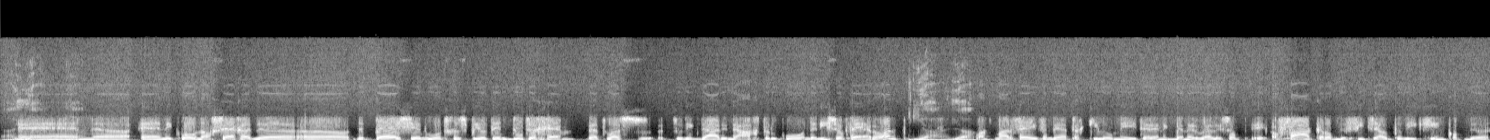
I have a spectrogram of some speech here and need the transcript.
Ja, ja, En, eh, en ik wou nog zeggen, de, eh de Passion wordt gespeeld in Doetinchem. Dat was eh, toen ik daar in de Achterhoek woonde, niet zo ver hoor. ja, ja. was maar 35 kilometer en ik ben er wel eens op, eh, vaker op de fiets. Elke week ging ik op de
